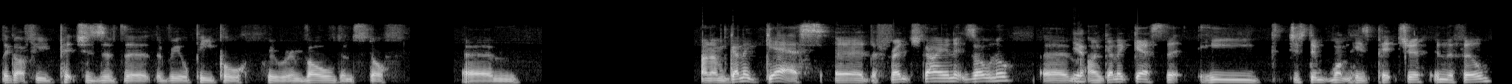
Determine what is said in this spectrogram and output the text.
they got a few pictures of the the real people who were involved and stuff. Um, and I'm gonna guess uh, the French guy in it, Zonal. Um, Yeah. I'm gonna guess that he just didn't want his picture in the film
